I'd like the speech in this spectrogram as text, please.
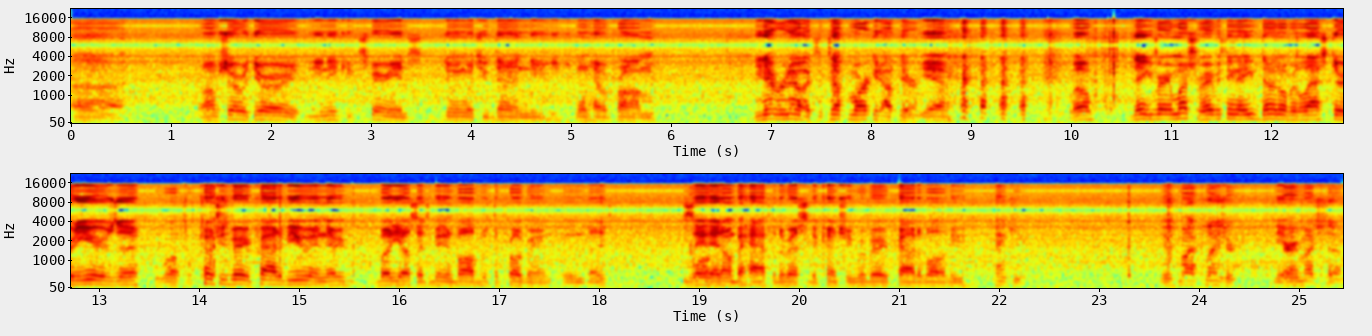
Uh, Well, I'm sure with your unique experience doing what you've done, you, you won't have a problem. you never know. It's a tough market out there. Yeah. well, thank you very much for everything that you've done over the last 30 years. Uh, You're welcome. the country's very proud of you and everybody else that's been involved with the program. And I say that on behalf of the rest of the country. We're very proud of all of you. Thank you. It was my pleasure. Yeah. Very much so.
